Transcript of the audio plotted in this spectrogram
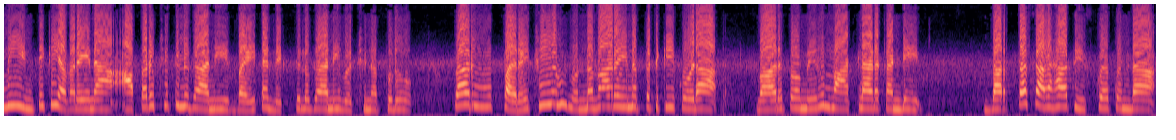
మీ ఇంటికి ఎవరైనా అపరిచితులు గాని బయట వ్యక్తులు గాని వచ్చినప్పుడు వారు పరిచయం ఉన్నవారైనప్పటికీ కూడా వారితో మీరు మాట్లాడకండి. భర్త సలహా తీసుకోకుండా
